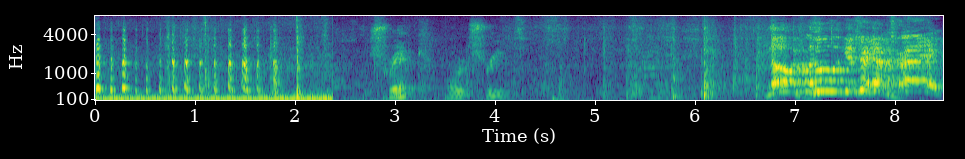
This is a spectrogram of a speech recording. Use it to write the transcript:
Trick or treat? No, it's the hooligan trick or treat!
